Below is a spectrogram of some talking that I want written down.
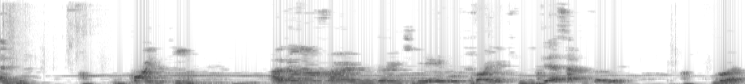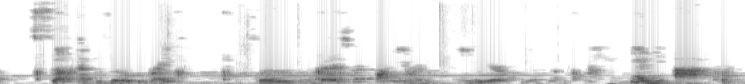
and buy the key. I don't know if I'm going to be able to buy the key this episode, but some episode, right? So better start finding already. Here, here we are.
